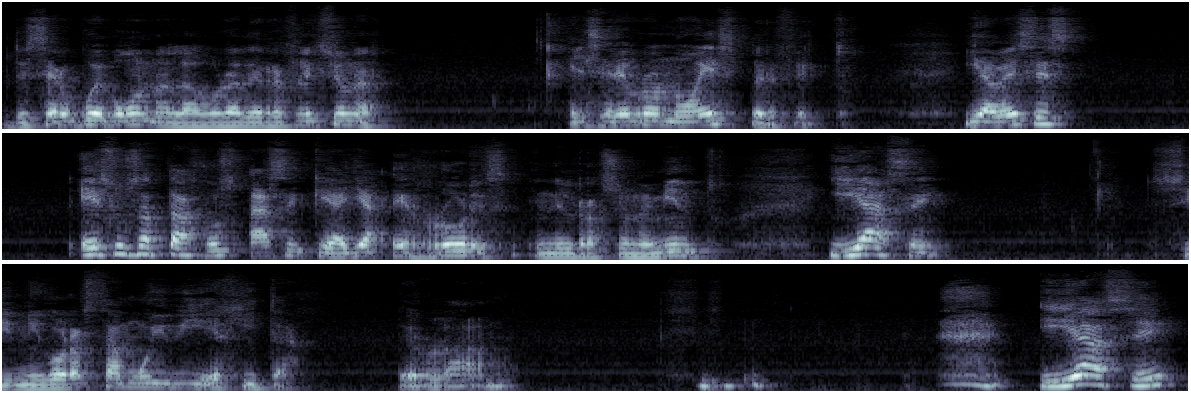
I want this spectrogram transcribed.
de ser huevón a la hora de reflexionar, el cerebro no es perfecto. Y a veces esos atajos hacen que haya errores en el razonamiento. Y hace, si mi gorra está muy viejita, pero la amo. y hace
